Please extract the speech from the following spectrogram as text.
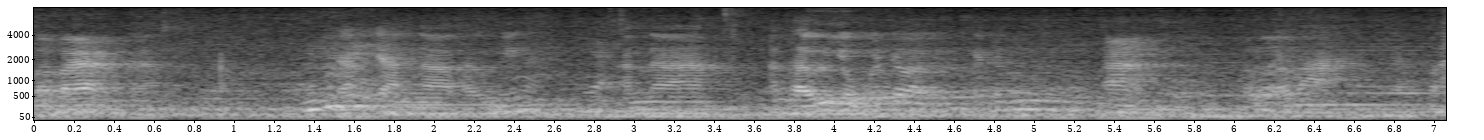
ba ba. Dạ. cắt cho anh ờ, thử miếng anh ờ, anh thử dùng cái cái cái trứng à. Thử ba ba. Dạ.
